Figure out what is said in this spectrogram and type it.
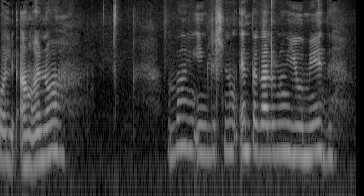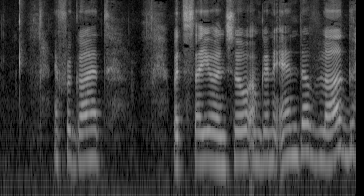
ang ano, ang English nung, and Tagalog ng humid? I forgot. But sa yun. So, I'm gonna end the vlog.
